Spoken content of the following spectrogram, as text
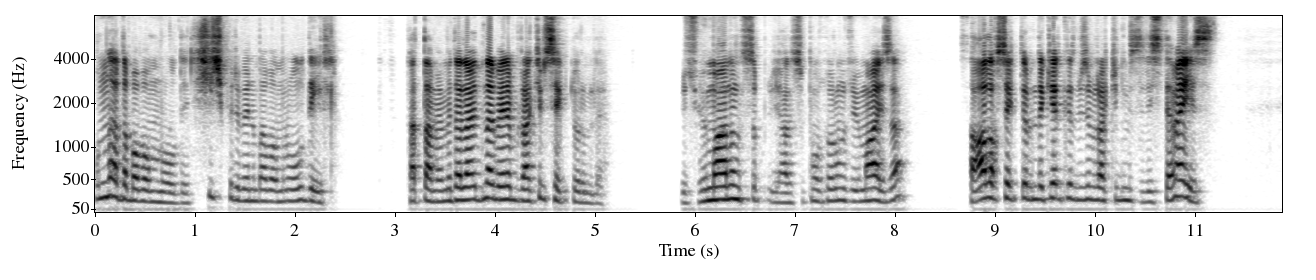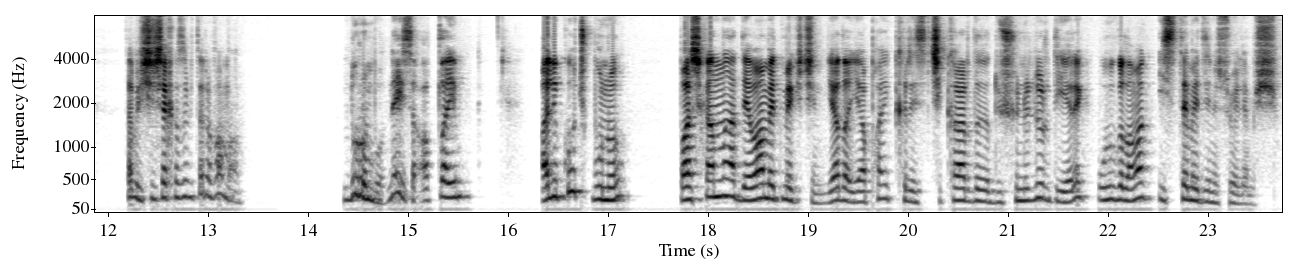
Bunlar da babamın oğlu değil. Hiçbiri benim babamın oğlu değil. Hatta Mehmet Ali Aydınlar benim rakip sektörümde. Biz Hüma'nın yani sponsorumuz Hüma ise sağlık sektöründeki herkes bizim rakibimizdir. İstemeyiz. Tabii işin şakası bir taraf ama. Durum bu. Neyse atlayayım. Ali Koç bunu başkanlığa devam etmek için ya da yapay kriz çıkardığı düşünülür diyerek uygulamak istemediğini söylemiş.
